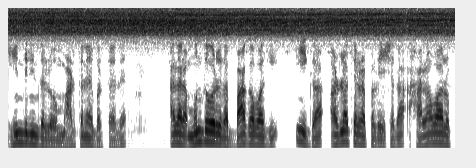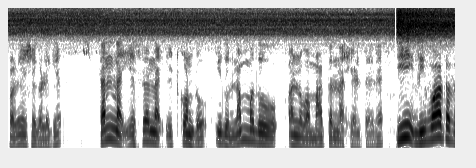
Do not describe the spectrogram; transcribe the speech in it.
ಹಿಂದಿನಿಂದಲೂ ಮಾಡ್ತಾನೇ ಬರ್ತಾ ಇದೆ ಅದರ ಮುಂದುವರಿದ ಭಾಗವಾಗಿ ಈಗ ಅರುಣಾಚಲ ಪ್ರದೇಶದ ಹಲವಾರು ಪ್ರದೇಶಗಳಿಗೆ ತನ್ನ ಹೆಸರನ್ನು ಇಟ್ಕೊಂಡು ಇದು ನಮ್ಮದು ಅನ್ನುವ ಮಾತನ್ನು ಹೇಳ್ತಾ ಇದೆ ಈ ವಿವಾದದ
